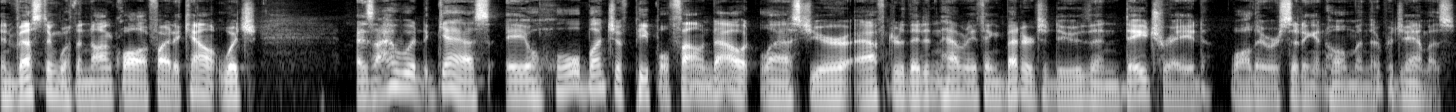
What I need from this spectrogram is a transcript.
investing with a non-qualified account, which as I would guess, a whole bunch of people found out last year after they didn't have anything better to do than day trade while they were sitting at home in their pajamas.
